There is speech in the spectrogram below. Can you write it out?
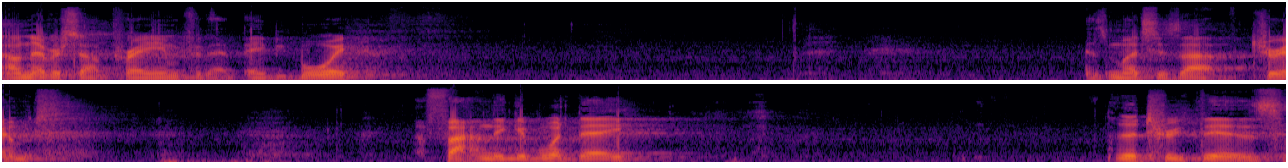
I'll never stop praying for that baby boy. As much as I've dreamt of finding him one day, the truth is,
